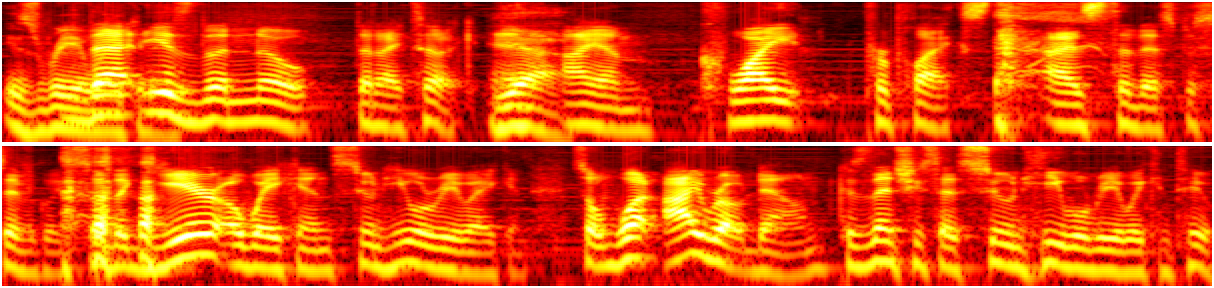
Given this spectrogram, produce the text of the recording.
is reawakening. That is the note that I took. And Yeah. I am quite perplexed as to this specifically. So the gear awakens, soon he will reawaken. So what I wrote down, because then she says soon he will reawaken too.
